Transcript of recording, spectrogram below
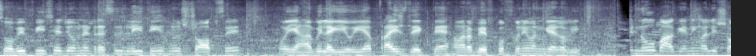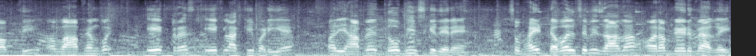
सो so, अभी पीछे जो हमने ड्रेसेस ली थी उस शॉप से वो यहाँ भी लगी हुई है। प्राइस देखते हैं। हमारा बेवकूफ़ तो नहीं बन गया कभी। नो बार्गेनिंग वाली शॉप थी और वहाँ पे हमको एक ड्रेस एक लाख की पड़ी है और यहाँ पे दो बीस की दे रहे हैं। सो so, भाई डबल से भी ज़्यादा और अब डेढ़ पे आ गई।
